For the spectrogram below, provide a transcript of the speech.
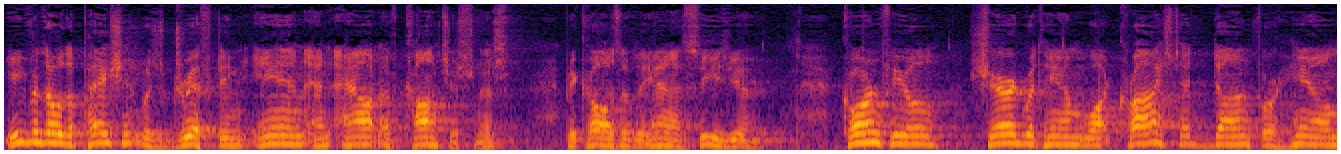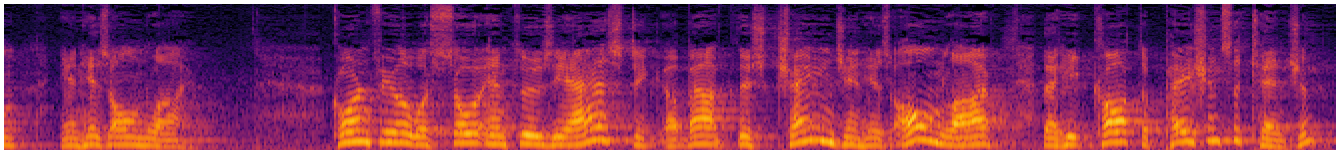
Even though the patient was drifting in and out of consciousness because of the anesthesia, Cornfield shared with him what Christ had done for him in his own life. Cornfield was so enthusiastic about this change in his own life that he caught the patient's attention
